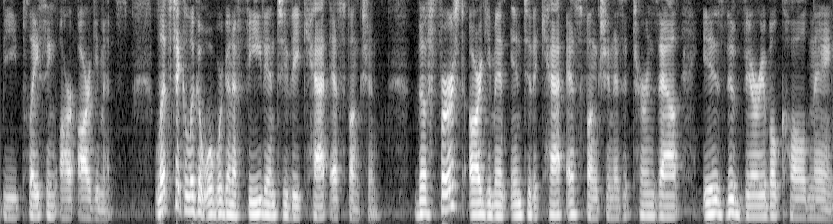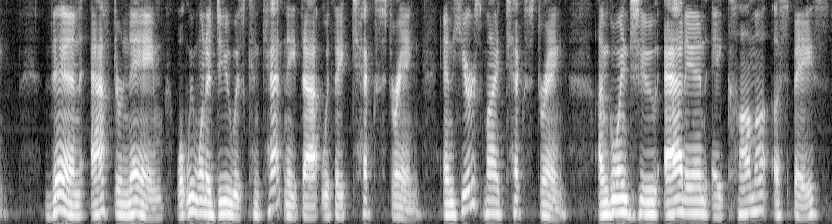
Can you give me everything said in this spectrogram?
be placing our arguments. Let's take a look at what we're going to feed into the cat s function. The first argument into the cat s function, as it turns out, is the variable called name. Then, after name, what we want to do is concatenate that with a text string. And here's my text string. I'm going to add in a comma, a space,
